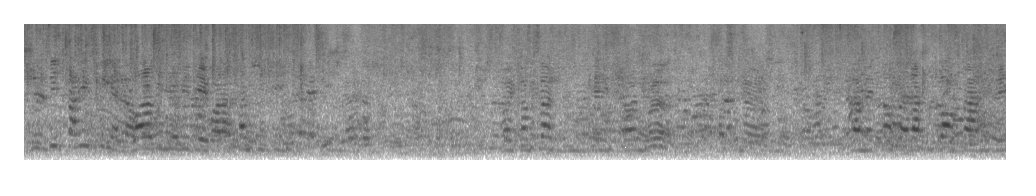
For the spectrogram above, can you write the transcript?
Je le vide par ici alors. Voilà, vous le videz, voilà, ça me suffit. Ouais, comme ça, je vous téléphone. Parce que maintenant, ça, la plante va arriver.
